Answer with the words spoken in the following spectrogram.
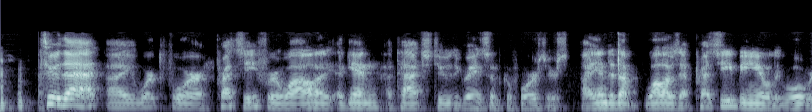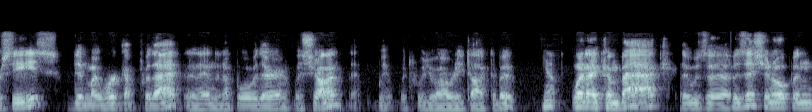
Through that, I worked for Pretzi for a while, again attached to the Grey and Simcoe Foresters. I ended up, while I was at Pretzi, being able to go overseas, did my work up for that, and ended up over there with Sean, which we've already talked about. Yep. When I come back, there was a position open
